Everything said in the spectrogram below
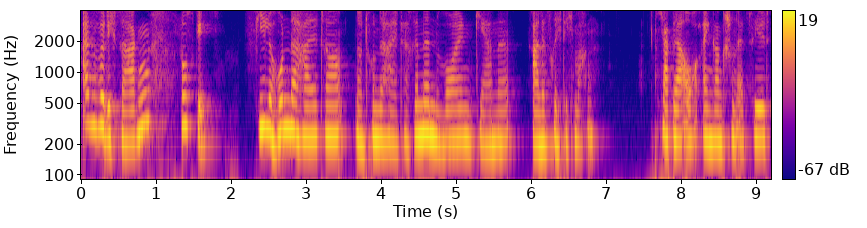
Also würde ich sagen, los geht's. Viele Hundehalter und Hundehalterinnen wollen gerne alles richtig machen. Ich habe ja auch eingangs schon erzählt,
